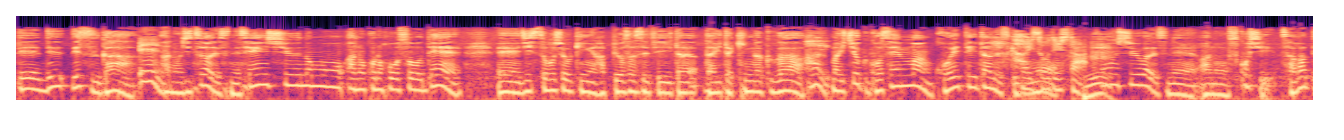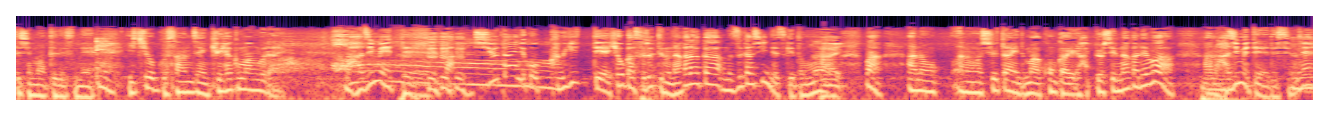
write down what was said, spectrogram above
ででですが、ええ、あの実はですね先週のもあのこの放送で、えー、実質保証金発表させていただいた金額が、はい、まあ、1億5000万超えていたんですけども、はい、そうでした。今週はですねあの少し下がってしまってですね、ええ、1億3900万ぐらい。まあ、初めて、まあ、週単位でこう区切って評価するっていうのはなかなか難しいんですけども、はい、まあ、あのあの週単位で、まあ、今回発表している中ではあの初めてですよね。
